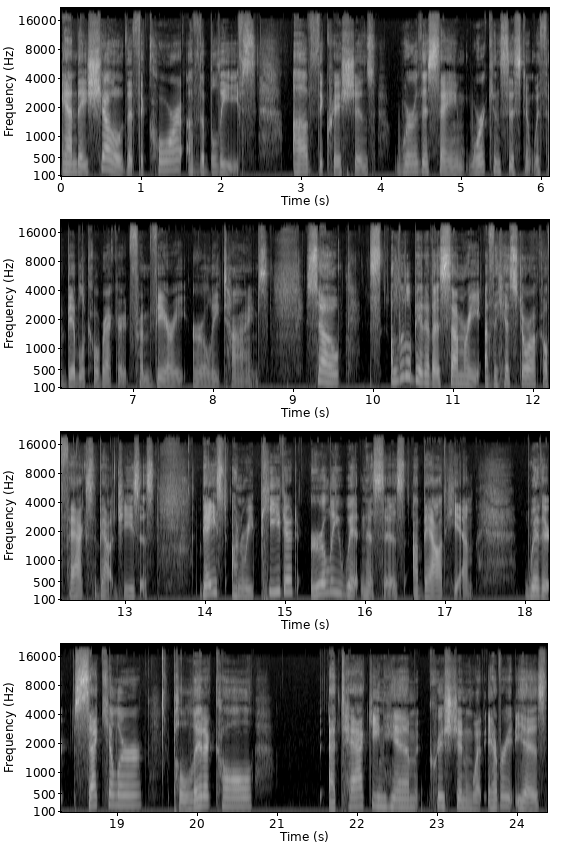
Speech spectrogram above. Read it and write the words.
and they show that the core of the beliefs of the Christians were the same, were consistent with the biblical record from very early times. So, a little bit of a summary of the historical facts about Jesus. Based on repeated early witnesses about him whether secular, political, attacking him, Christian, whatever it is,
